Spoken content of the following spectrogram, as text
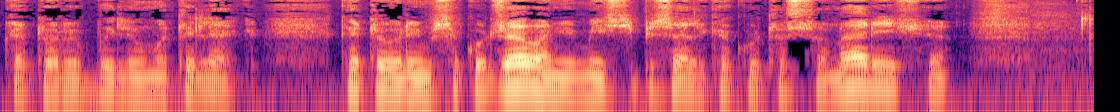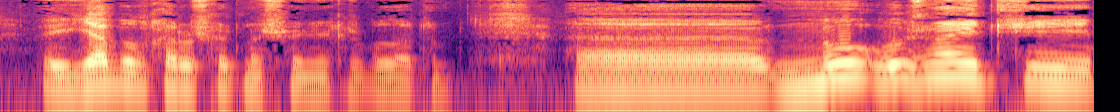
которые были у Мотыля к этому времени с Акуджава, они вместе писали какой-то сценарий еще. Я был в хороших отношениях с Булатом. А, ну, вы знаете,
